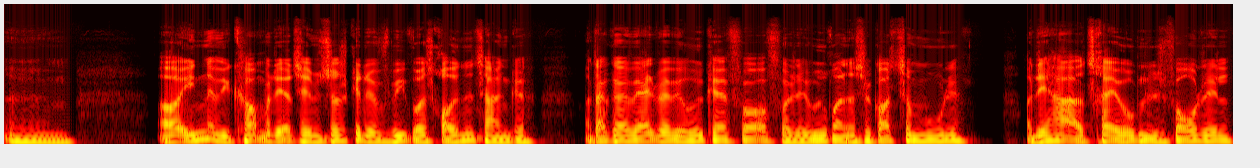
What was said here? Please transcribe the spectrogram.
Øhm, og inden at vi kommer dertil, så skal det jo forbi vores rådnetanke, og der gør vi alt, hvad vi overhovedet kan for at få det udrødnet så godt som muligt. Og det har tre åbenlyse fordele.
